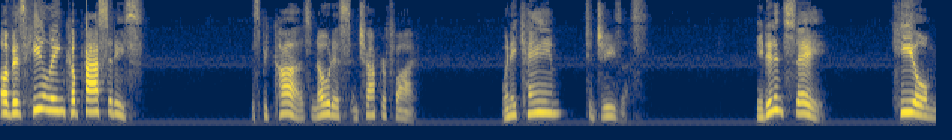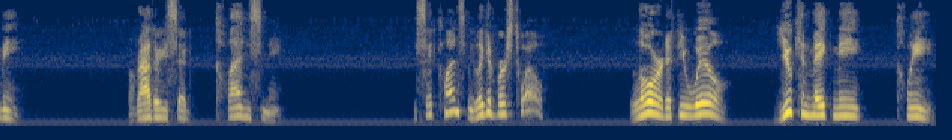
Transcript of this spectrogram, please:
of his healing capacities? It's because, notice in chapter 5, when he came to Jesus, he didn't say, Heal me. But rather, he said, Cleanse me. He said, Cleanse me. Look at verse 12. Lord, if you will, you can make me clean.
